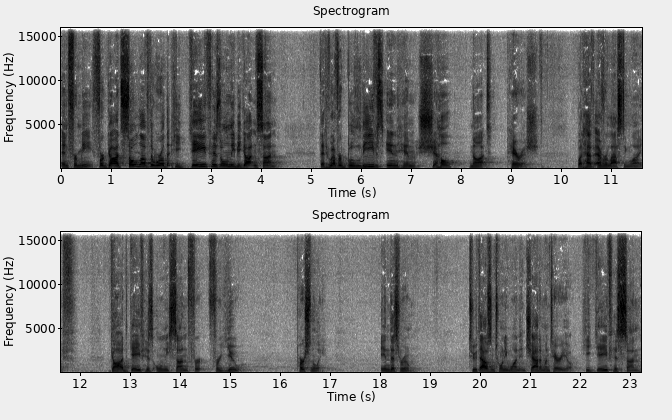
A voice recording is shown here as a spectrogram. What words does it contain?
and for me. For God so loved the world that he gave his only begotten Son, that whoever believes in him shall not perish, but have everlasting life. God gave his only Son for, for you, personally, in this room. 2021 in Chatham, Ontario. He gave his Son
